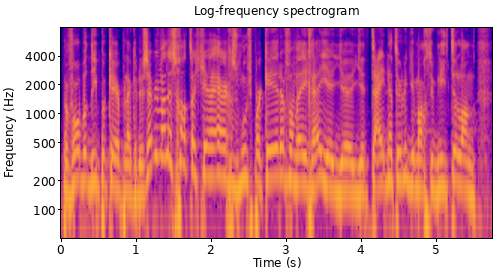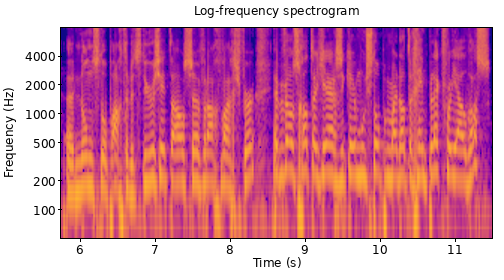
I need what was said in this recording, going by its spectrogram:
bijvoorbeeld die parkeerplekken. Dus heb je wel eens gehad dat je ergens moest parkeren vanwege hè, je, je, je tijd natuurlijk. Je mag natuurlijk niet te lang non-stop achter het stuur zitten als vrachtwagenchauffeur. Heb je wel eens gehad dat je ergens een keer moest stoppen, maar dat er geen plek voor jou was?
